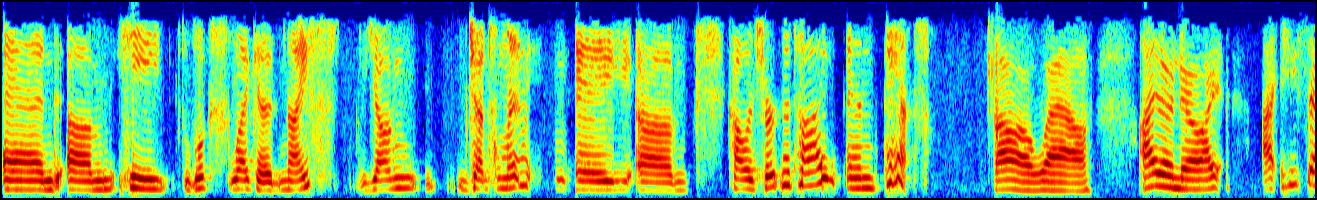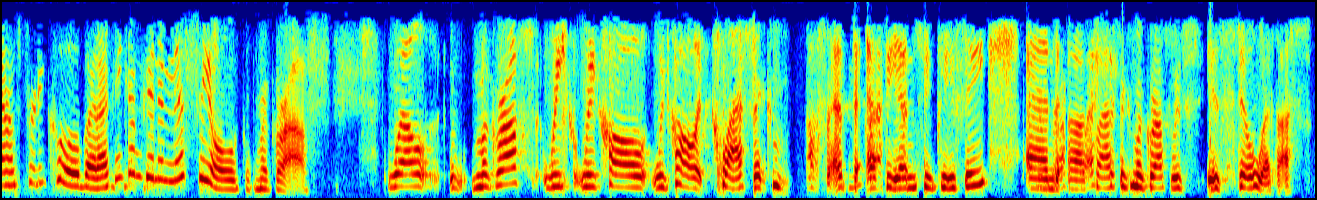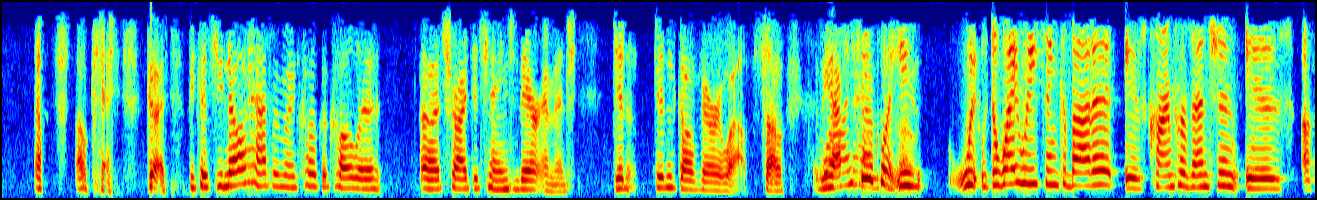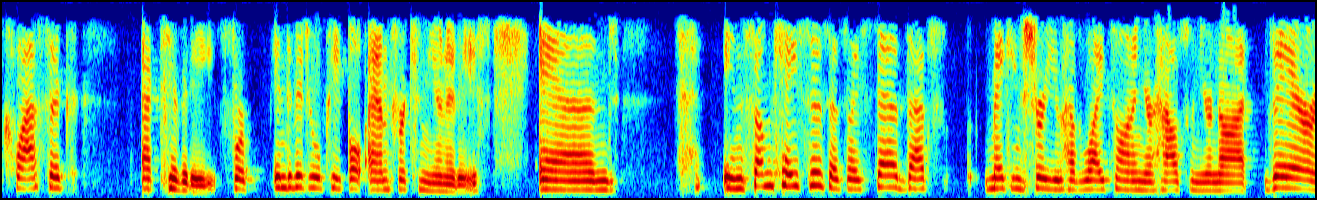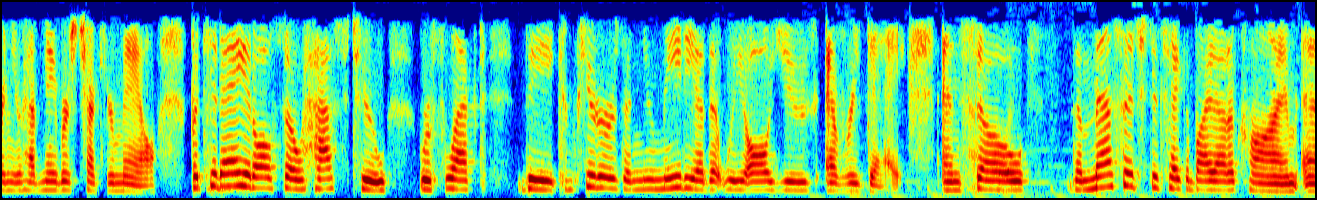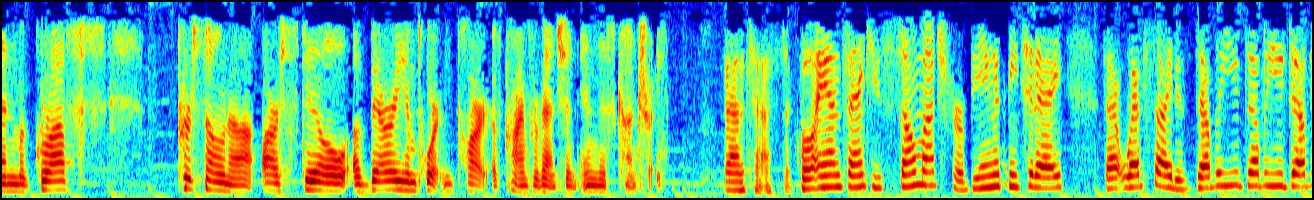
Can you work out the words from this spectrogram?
and um, he looks like a nice young gentleman in a um, collared shirt and a tie and pants. Oh wow, I don't know. I, I he sounds pretty cool, but I think I'm going to miss the old McGruff. Well, McGruff, we we call we call it classic McGruff at the, at the NCPC, and McGruff uh, classic. McGruff was, is still with us. okay, good. Because you know what happened when Coca-Cola uh, tried to change their image? Didn't didn't go very well. So we well, have I think what you we, the way we think about it is crime prevention is a classic activity for individual people and for communities, and in some cases, as I said, that's making sure you have lights on in your house when you're not there and you have neighbors check your mail. But today it also has to reflect the computers and new media that we all use every day. And so the message to take a bite out of crime and McGruff's persona are still a very important part of crime prevention in this country. Fantastic. Well, Ann, thank you so much for being with me today. That website is www.ncpc.org.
